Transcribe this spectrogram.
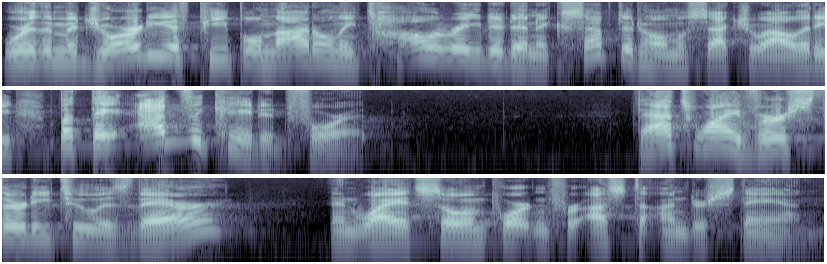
where the majority of people not only tolerated and accepted homosexuality, but they advocated for it. That's why verse 32 is there and why it's so important for us to understand.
